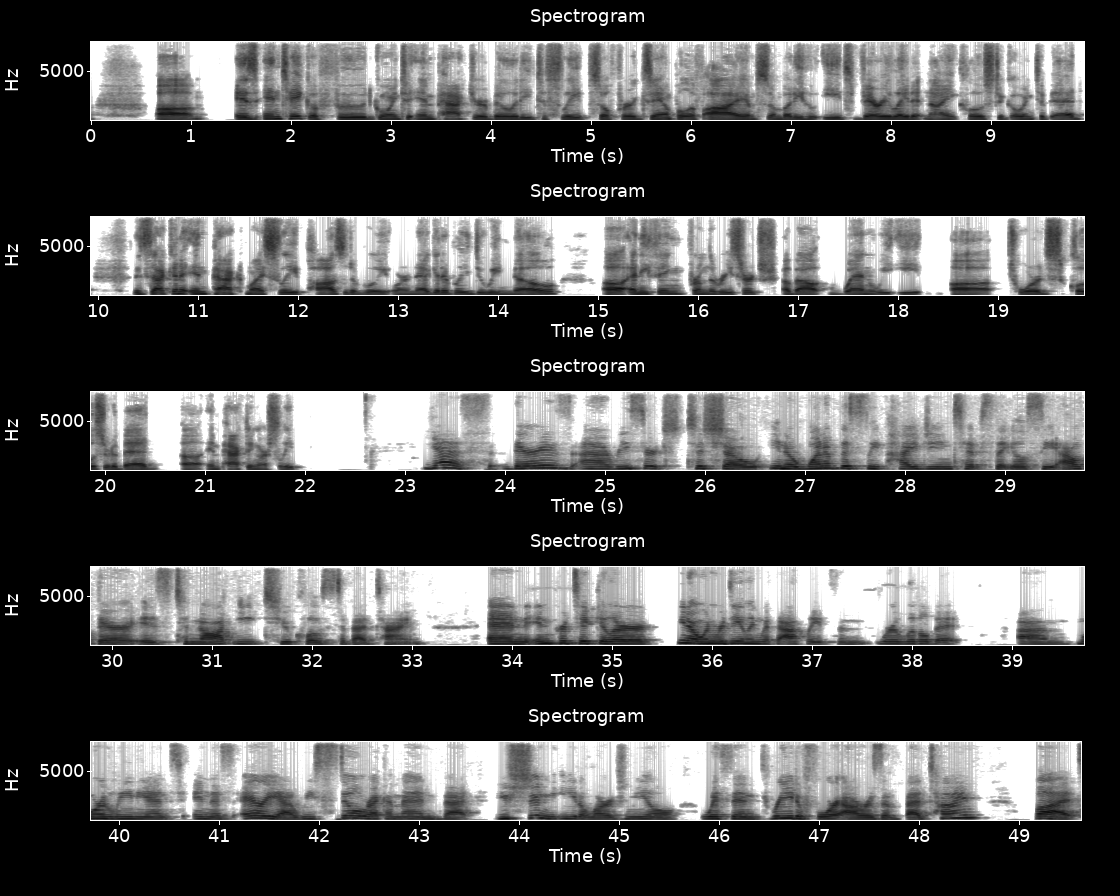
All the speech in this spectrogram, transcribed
um is intake of food going to impact your ability to sleep so for example if i am somebody who eats very late at night close to going to bed is that going to impact my sleep positively or negatively do we know uh, anything from the research about when we eat uh, towards closer to bed uh, impacting our sleep? Yes, there is uh, research to show, you know, one of the sleep hygiene tips that you'll see out there is to not eat too close to bedtime. And in particular, you know, when we're dealing with athletes and we're a little bit um, more lenient in this area, we still recommend that you shouldn't eat a large meal within three to four hours of bedtime, but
